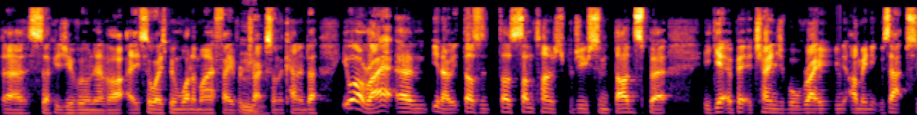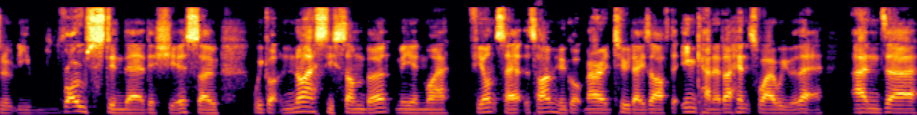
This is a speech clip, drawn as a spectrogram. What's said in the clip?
uh, Circuit du Villeneuve. It's always been one of my favorite mm. tracks on the calendar. You are right. Um, you know, it does does sometimes produce some duds, but you get a bit of changeable rain. I mean, it was absolutely roasting there this year, so we got nicely sunburnt. Me and my fiance at the time, who got married two days after in Canada, hence why we were there. And uh,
